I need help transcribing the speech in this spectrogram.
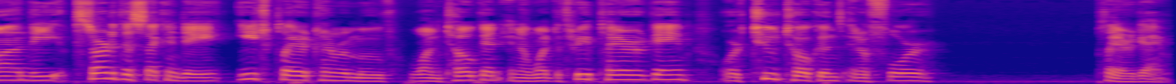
on the start of the second day, each player can remove one token in a 1 to 3 player game or two tokens in a 4 player game.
